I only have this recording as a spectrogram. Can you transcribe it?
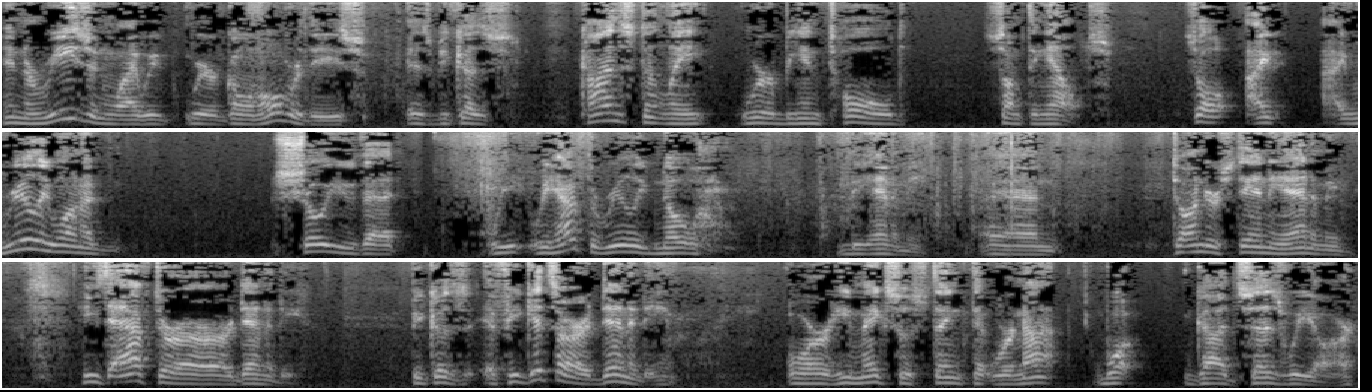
And the reason why we, we're going over these is because constantly we're being told something else. So I I really want to show you that we we have to really know the enemy and to understand the enemy he's after our identity. Because if he gets our identity or he makes us think that we're not what God says we are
